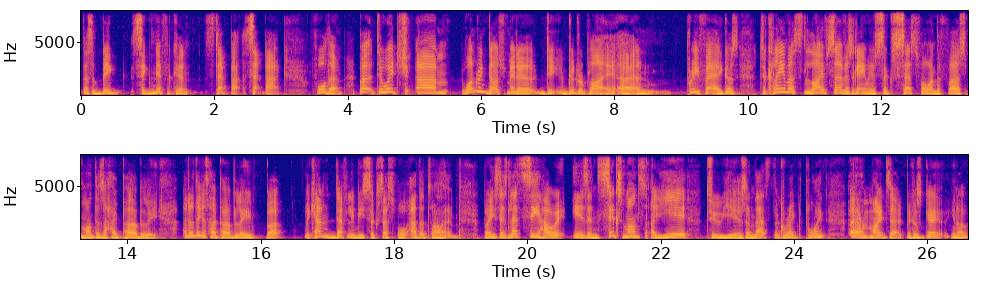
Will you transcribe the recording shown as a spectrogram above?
that's a big significant step back setback for them. But to which um, Wandering Dutch made a d- good reply uh, and pretty fair. He goes, To claim a live service game is successful in the first month is a hyperbole. I don't think it's hyperbole, but it can definitely be successful at the time. But he says, Let's see how it is in six months, a year, two years. And that's the correct point uh, mindset because, you know,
